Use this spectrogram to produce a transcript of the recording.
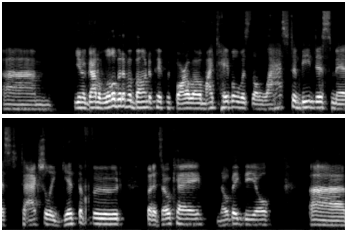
Um, you know, got a little bit of a bone to pick with Barlow. My table was the last to be dismissed to actually get the food, but it's okay, no big deal. uh,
